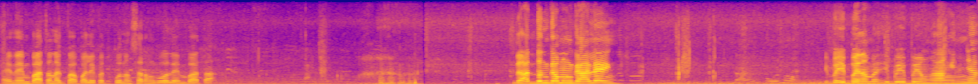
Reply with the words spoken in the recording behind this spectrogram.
Ayun na yung bata, nagpapalipad po ng saranggola yung bata. Dad, doon ka mang galing. Iba-iba naman, iba-iba yung hangin niya.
